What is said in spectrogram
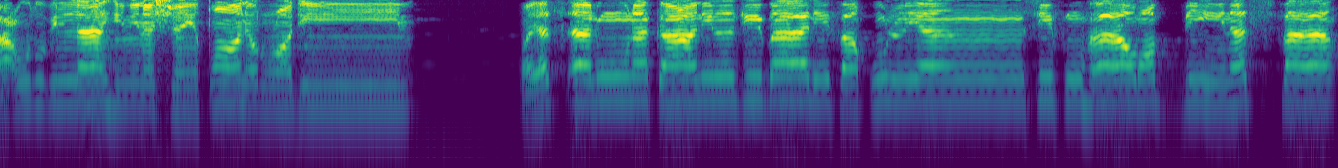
أعوذ بالله من الشيطان الرجيم. ويسألونك عن الجبال فقل ينسفها ربي نسفا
